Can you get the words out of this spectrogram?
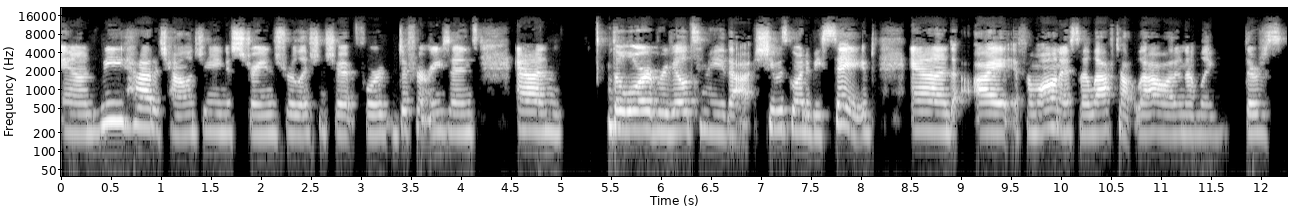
and we had a challenging, estranged relationship for different reasons. And the Lord revealed to me that she was going to be saved. And I, if I'm honest, I laughed out loud and I'm like, there's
